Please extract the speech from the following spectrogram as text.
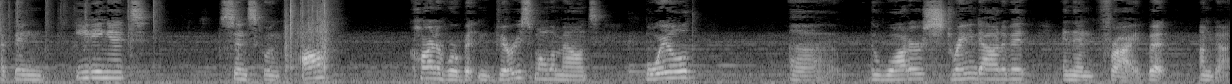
I've been eating it since going off carnivore, but in very small amounts, boiled, uh, the water strained out of it, and then fried. But I'm done.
